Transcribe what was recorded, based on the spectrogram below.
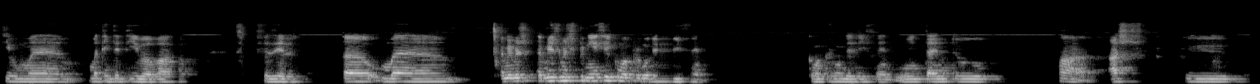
tive uma, uma tentativa vá, de fazer uh, uma, a, mesma, a mesma experiência com uma pergunta diferente. Com uma pergunta diferente. No entanto, pá, acho que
